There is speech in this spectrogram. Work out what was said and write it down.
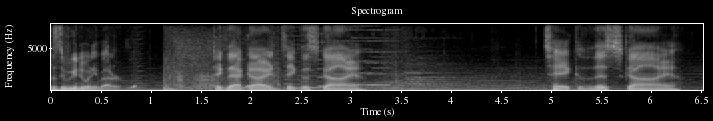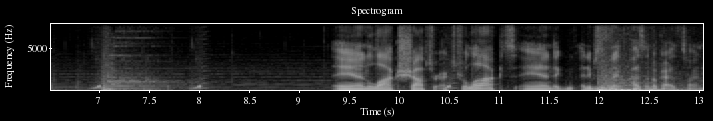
Let's see if we can do any better. Take that guy, take this guy. Take this guy. And lock shops are extra locked, and enemies ignite peasant. Okay, that's fine.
